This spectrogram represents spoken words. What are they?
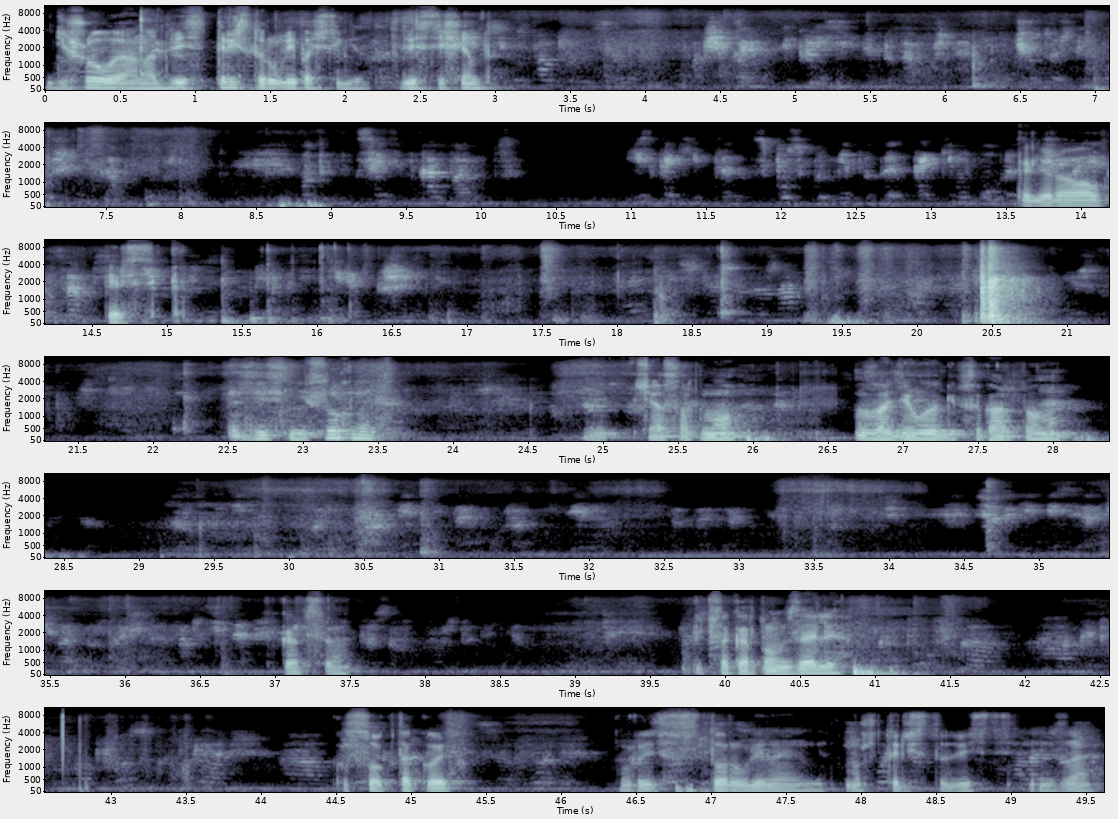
Дешевая она, 200, 300 рублей почти где-то, 200 с чем-то. Колеровал персик. Здесь не сохнет. Сейчас окно заделаю гипсокартоном. Пока все. Гипсокартон взяли. Кусок такой. Вроде 100 рублей, наверное. Может 300, 200, не знаю.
